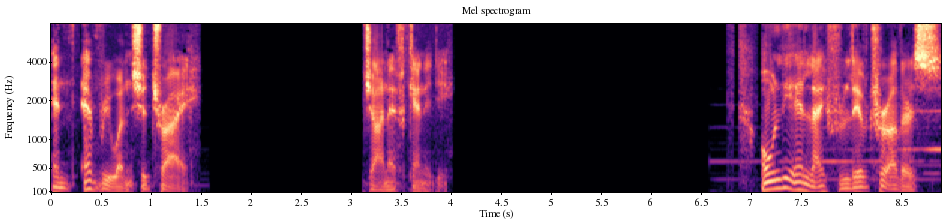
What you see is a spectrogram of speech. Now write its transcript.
and everyone should try. John F. Kennedy. Only a life lived for others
